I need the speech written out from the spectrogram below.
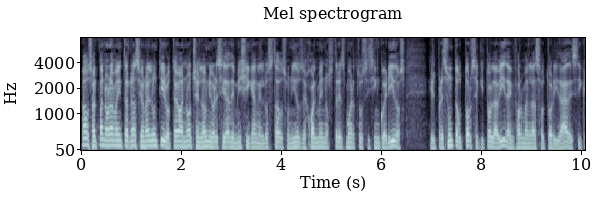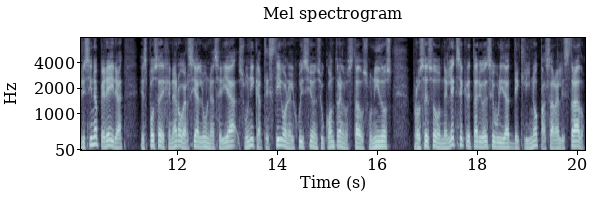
Vamos al panorama internacional. Un tiroteo anoche en la Universidad de Michigan en los Estados Unidos dejó al menos tres muertos y cinco heridos. El presunto autor se quitó la vida, informan las autoridades. Y Cristina Pereira, esposa de Genaro García Luna, sería su única testigo en el juicio en su contra en los Estados Unidos, proceso donde el exsecretario de Seguridad declinó pasar al estrado.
